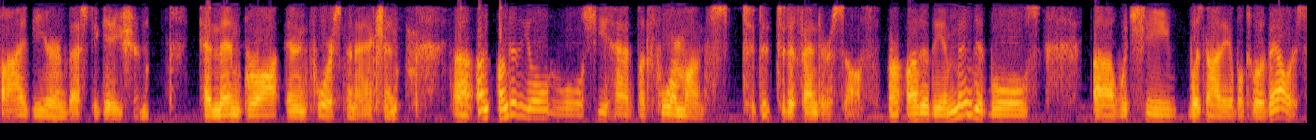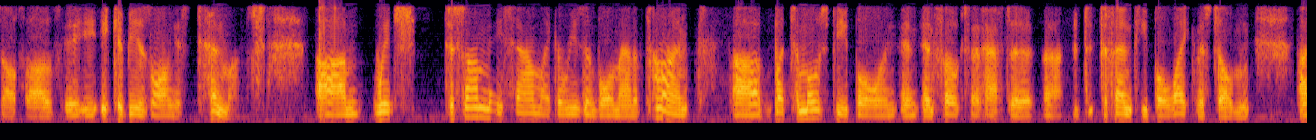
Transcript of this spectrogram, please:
five-year investigation and then brought an enforcement action. Uh, un- under the old rules, she had but four months to, to defend herself. Uh, under the amended rules, which she was not able to avail herself of, it, it could be as long as 10 months, um, which to some may sound like a reasonable amount of time, uh, but to most people and, and, and folks that have to uh, d- defend people like Ms. Tilton, uh,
